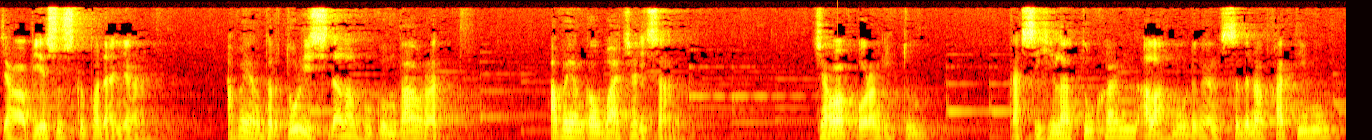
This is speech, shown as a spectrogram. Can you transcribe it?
Jawab Yesus kepadanya, apa yang tertulis dalam hukum Taurat? Apa yang kau baca di sana? Jawab orang itu, kasihilah Tuhan Allahmu dengan segenap hatimu,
